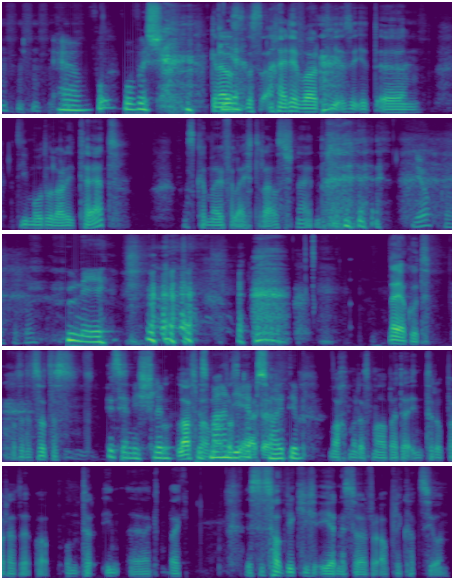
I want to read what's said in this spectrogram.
Äh, wo, wo bist Genau, das, das eine war die, also, ähm, die Modularität. Das kann man ja vielleicht rausschneiden. Ja, kein Problem. Nee, naja, gut. Also das, das, ist ja nicht schlimm. Das wir mal machen das die Apps der- heute. machen wir das mal bei der Interoperabilität. Unter, in, äh, es ist halt wirklich eher eine Server-Applikation.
